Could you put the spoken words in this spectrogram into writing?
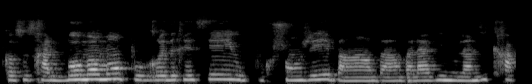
quand ce sera le bon moment pour redresser ou pour changer, ben, ben, ben la vie nous l'indiquera.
